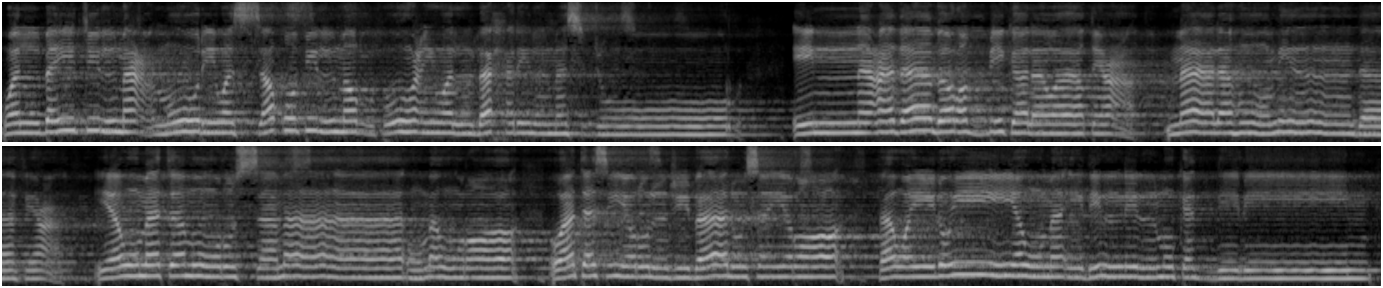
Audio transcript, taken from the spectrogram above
والبيت المعمور والسقف المرفوع والبحر المسجور. إن عذاب ربك لواقع ما له من دافع. يوم تمور السماء مورا وتسير الجبال سيرا. فويل يومئذ للمكذبين.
